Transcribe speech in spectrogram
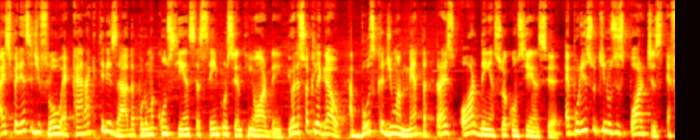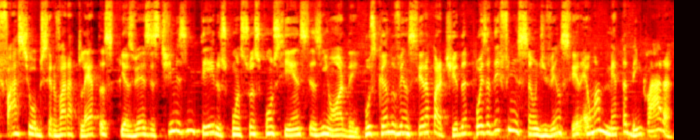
A experiência de flow é caracterizada por uma consciência 100% em ordem. E olha só que legal, a busca de uma meta traz ordem à sua consciência. É por isso que nos esportes é fácil observar atletas e às vezes times inteiros com as suas consciências em ordem, buscando vencer a partida, pois a definição de vencer é uma meta bem clara.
